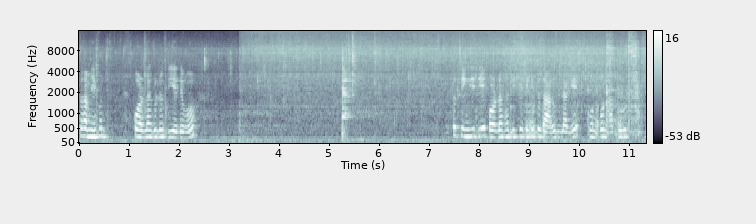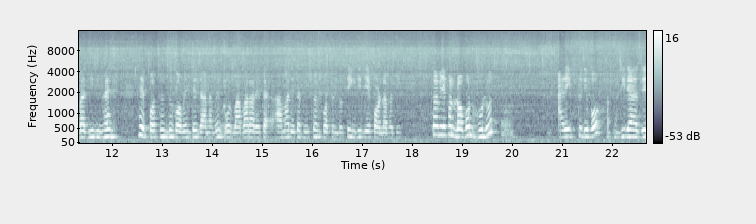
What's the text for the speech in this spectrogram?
তো আমি এখন করলাগুলো দিয়ে দেব। তো চিংড়ি দিয়ে করলা ভাজি খেতে কিন্তু দারুণ লাগে। কোন কোন আপুর বা দিদি ভাই পছন্দ কমেন্টে জানাবেন। ওর বাবার আর এটা, আমার এটা ভীষণ পছন্দ, চিংড়ি দিয়ে করলা ভাজি। তো আমি এখন লবণ, হলুদ, আর একটু দেব জিরা, যে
